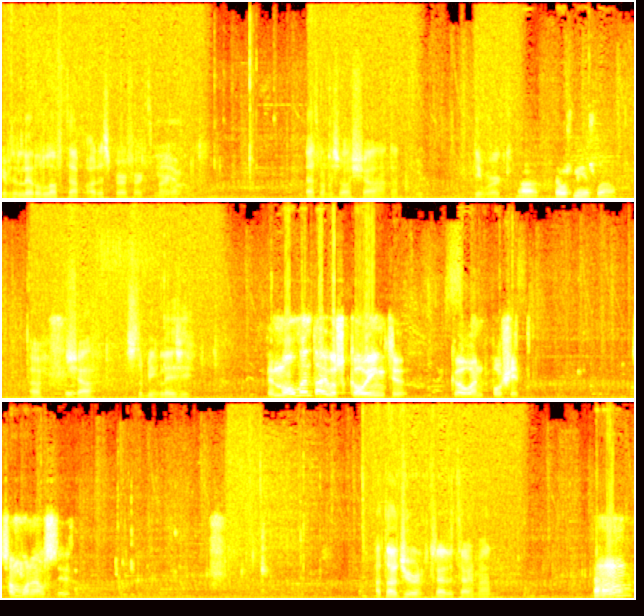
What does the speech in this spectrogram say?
give it a little love tap? Oh, that's perfect. Mark. Yeah. That one as well, Sha, and then good teamwork. Uh, that was me as well. Oh, Sha, stop being lazy. The moment I was going to go and push it, someone else did. I thought you earned credit there, man.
